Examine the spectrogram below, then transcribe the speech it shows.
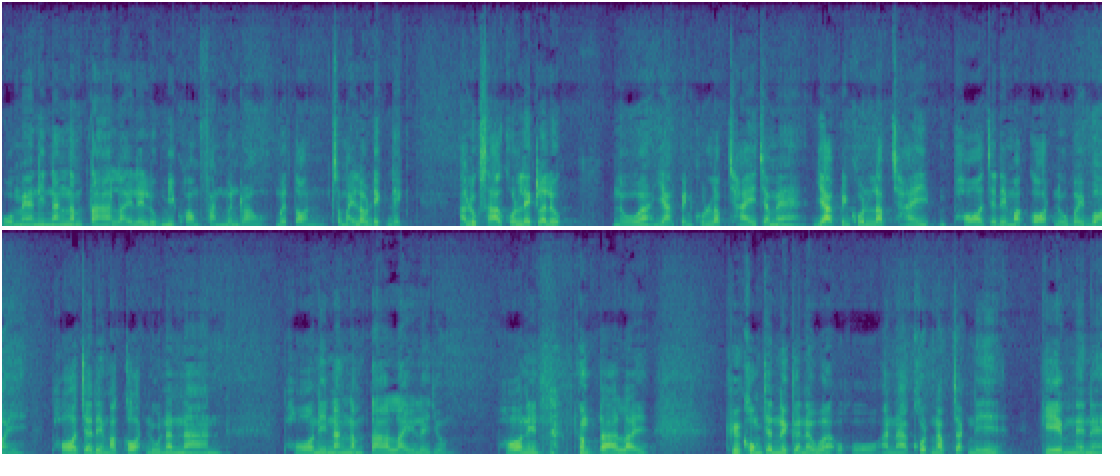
อ้แม่นี่นั่งน้ำตาไหลเลยลูกมีความฝันเหมือนเรา เมื่อตอนสมัยเราเด็กๆลูกสาวคนเล็กแล้วลูกหนูอยากเป็นคนรับใช้จ้ะแม่ อยากเป็นคนรับใช้ พ่อจะได้มากอดหนูบ่อยๆ พ่อจะได้มากอดหนูนานๆ พ่อนี่นั่งน้ำตาไหลเลยโยม พ่อนี่นั่งน้ำตาไหล คือคงจะนึกนนะว่าโอ้โห อนาคตนับจากนี้ เกมแน่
